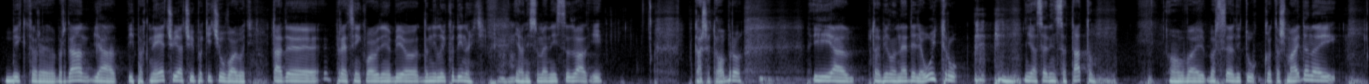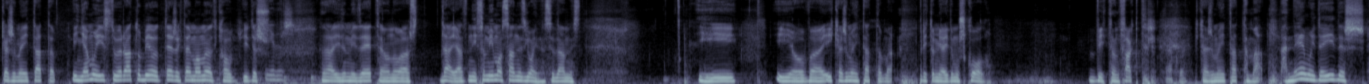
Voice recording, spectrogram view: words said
Viktor, dobar dan, ja ipak neću, ja ću ipak ići u Vojvodinu. Tada je predsednik Vojvodine bio Danilo Ikodinović. Uh mhm. -huh. I oni su mene isto zvali. I kaže, dobro. I ja, to je bilo nedelja ujutru, ja sedim sa tatom, ovaj, baš sedi tu kod Tašmajdana i kaže meni tata, i njemu je isto verovatno bio težak taj moment, kao ideš, ideš. da, idem i dete, ono, a šta, da, ja nisam imao 18 godina, 17. I, i, ovaj, i kaže meni tata, ma, pritom ja idem u školu bitan faktor. Tako je. Kaže meni tata, ma, ma nemoj da ideš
